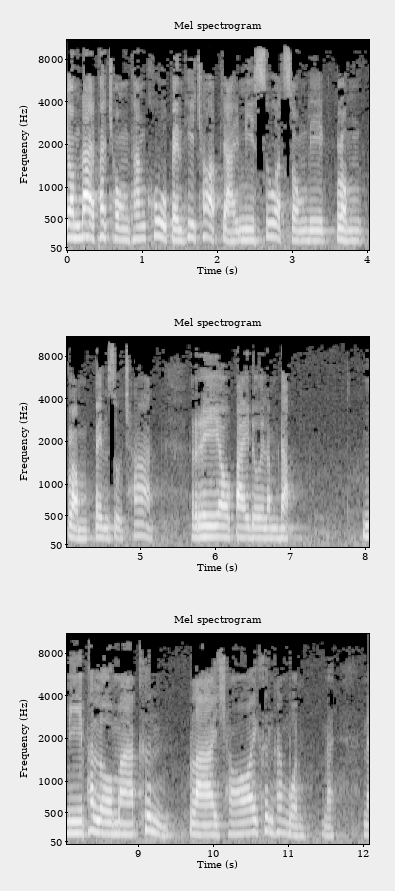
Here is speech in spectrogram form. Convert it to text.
ย่อมได้พระชงทั้งคู่เป็นที่ชอบใจมีสวดทรงดีกลมกล่อมเป็นสุชาติ เรียวไปโดยลำดับ มีพระโลมาขึ้น ปลายช้อยขึ้นข้างบนนะ ใน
